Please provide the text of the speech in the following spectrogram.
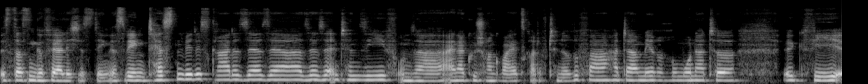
ist das ein gefährliches Ding. Deswegen testen wir das gerade sehr, sehr, sehr, sehr intensiv. Unser einer Kühlschrank war jetzt gerade auf Teneriffa, hat da mehrere Monate irgendwie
